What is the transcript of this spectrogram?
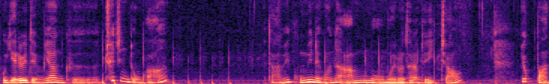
뭐 예를 들면 그 최진동과 그 다음에 국민의원은 안무 뭐 이런 사람들이 있죠. 6번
